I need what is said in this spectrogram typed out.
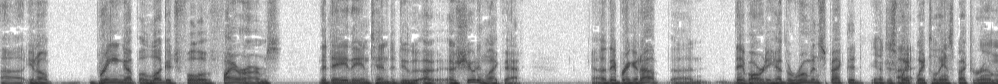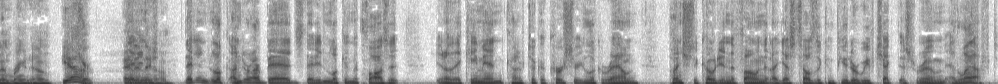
uh, you know, bringing up a luggage full of firearms the day they intend to do a, a shooting like that. Uh, they bring it up. Uh, they've already had the room inspected. Yeah, just wait, Uh, wait till they inspect the room, then bring it down. yeah. Sure. They And then didn't, they, they didn't look under our beds. They didn't look in the closet. You know, they came in, kind of took a cursory look around, punched a code in the phone that I guess tells the computer we've checked this room, and left.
